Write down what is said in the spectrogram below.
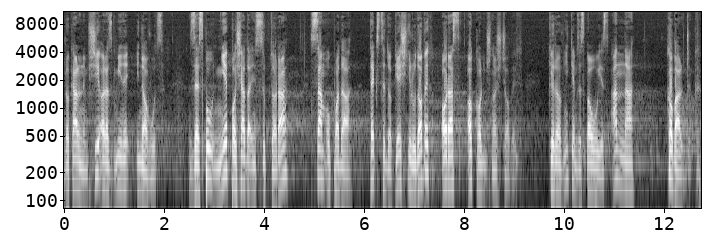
lokalnym wsi oraz gminy Inowłódz. Zespół nie posiada instruktora, sam układa teksty do pieśni ludowych oraz okolicznościowych. Kierownikiem zespołu jest Anna Kobalczyk.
